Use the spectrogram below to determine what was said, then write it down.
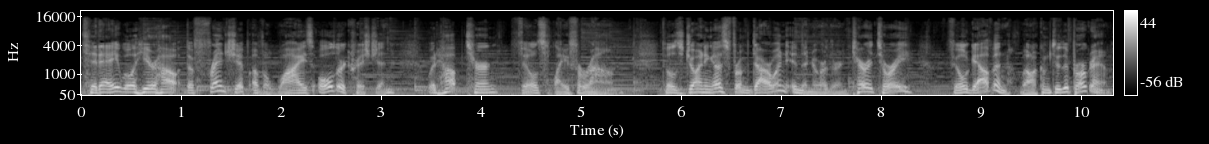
today we'll hear how the friendship of a wise older Christian would help turn Phil's life around. Phil's joining us from Darwin in the Northern Territory. Phil Galvin, welcome to the program.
